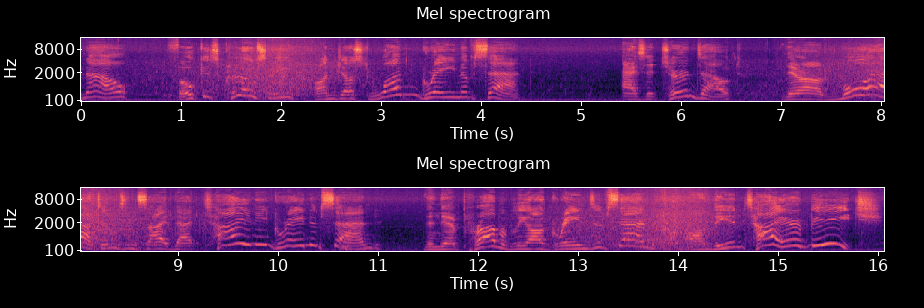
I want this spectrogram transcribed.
Now, focus closely on just one grain of sand. As it turns out, there are more atoms inside that tiny grain of sand than there probably are grains of sand on the entire beach.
